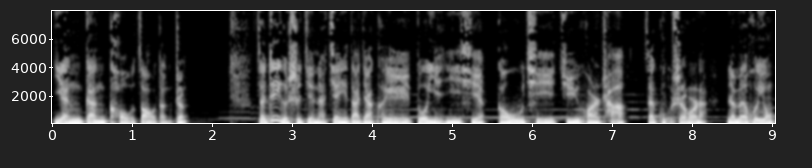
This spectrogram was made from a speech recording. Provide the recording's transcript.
咽干口燥等症。在这个时节呢，建议大家可以多饮一些枸杞菊花茶。在古时候呢，人们会用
